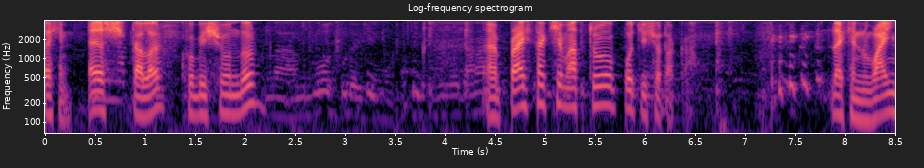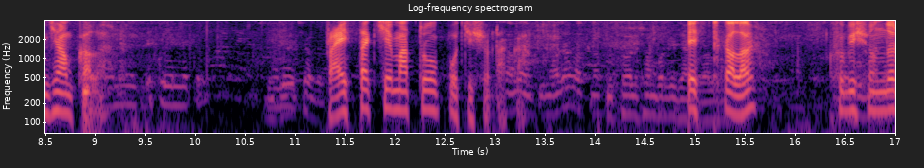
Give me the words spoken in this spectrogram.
দেখেন, অ্যাশ কালার খুবই সুন্দর। প্রাইস থাকছে মাত্র পঁচিশশো টাকা। দেখেন ওয়াইন জাম কালার প্রাইস থাকছে মাত্র পঁচিশশো টাকা। পেস্ট কালার খুবই সুন্দর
